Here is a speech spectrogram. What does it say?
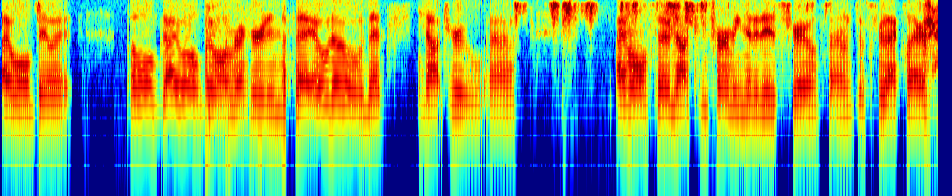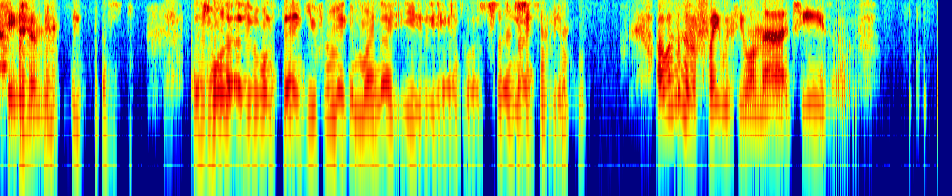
I won't do it. I won't I won't go on record and say, oh no, that's not true. Uh, I'm also not confirming that it is true. So just for that clarification. I just want to I just want to thank you for making my night easy, Angela. It's very nice of you. I wasn't going to fight with you on that. Jesus.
